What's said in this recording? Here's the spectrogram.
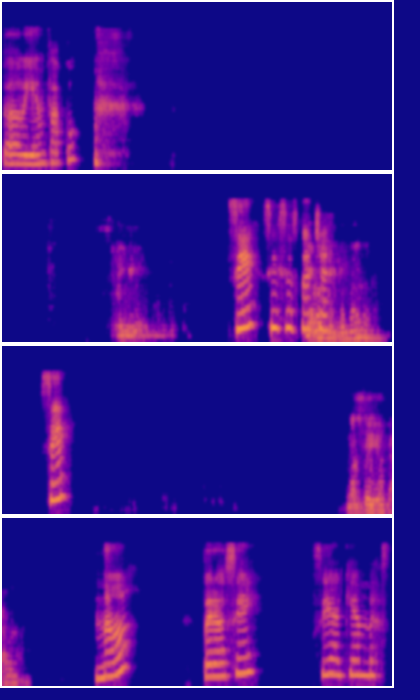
¿Todo bien, Facu? Sí, sí se escucha. ¿Sí? No se yo nada. ¿No? Pero sí, sí, aquí andas.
